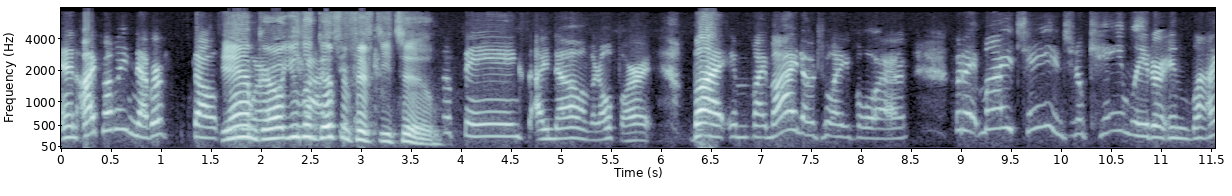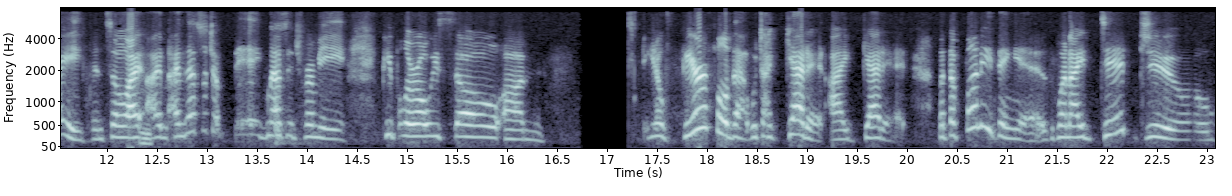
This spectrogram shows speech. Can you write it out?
and I probably never felt. Damn, girl, you look good for 52. Oh, Thanks. I know I'm an old fart, but in my mind I'm 24. But it might change. You know, came later in life, and so I, Mm. I, I that's such a big message for me. People are always so, um, you know, fearful of that, which I get it. I get it. But the funny thing is, when I did do,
